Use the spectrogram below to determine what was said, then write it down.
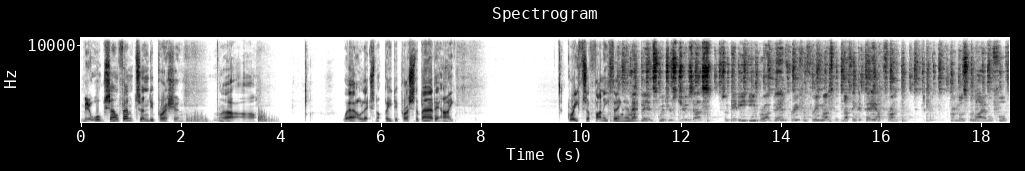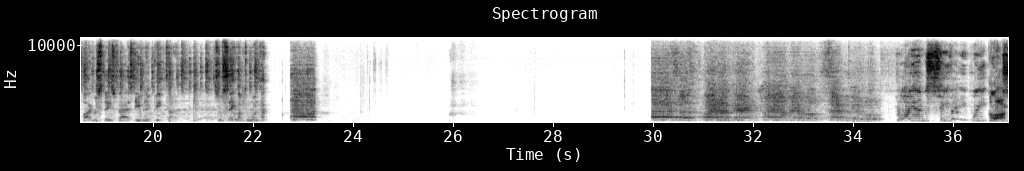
Millwall Southampton depression. Ah. Well, let's not be depressed about it, eh? Grief's a funny thing, More isn't it? broadband switchers choose us. So get EE broadband free for three months with nothing to pay up front. Our most reliable full fiber stays fast even at peak. So save up to 100.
